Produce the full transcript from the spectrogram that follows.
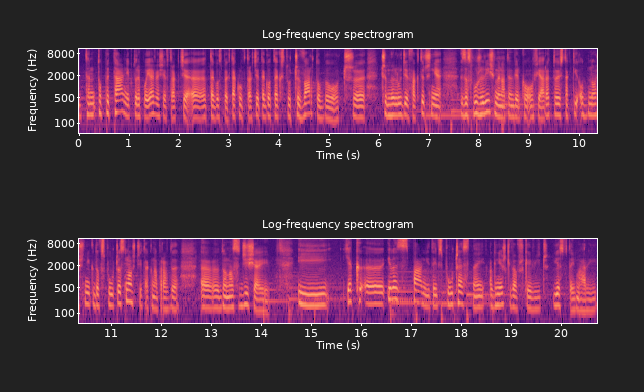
y, ten, to pytanie, które pojawia się w trakcie e, tego spektaklu, w trakcie tego tekstu, czy warto było, czy, czy my ludzie faktycznie zasłużyliśmy na tę wielką ofiarę, to jest taki odnośnik do współczesności tak naprawdę e, do nas dzisiaj. I jak, e, ile z Pani, tej współczesnej Agnieszki Wawrzkiewicz jest w tej Marii?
